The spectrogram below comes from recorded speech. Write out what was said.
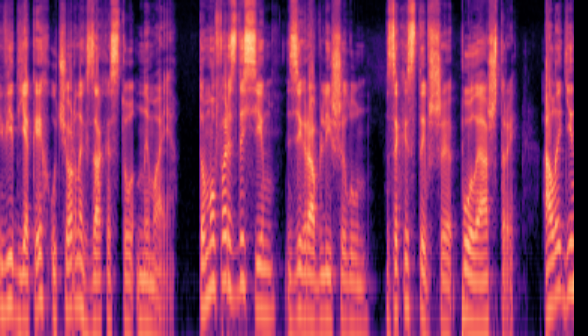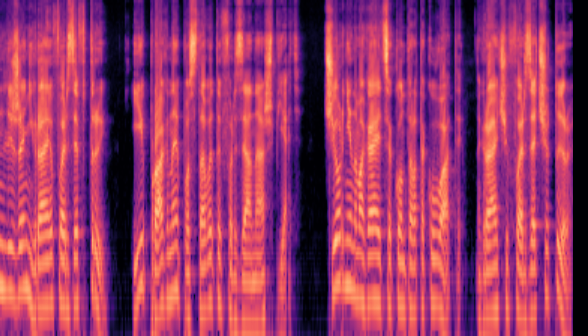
від яких у чорних захисту немає. Тому ферзь d7 зіграв Лі Шилун, захистивши поле h3. Але Дін Ліжень грає ферзь f3 і прагне поставити ферзя на h5. Чорні намагаються контратакувати, граючи ферзя 4,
